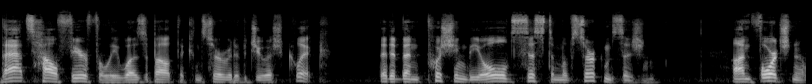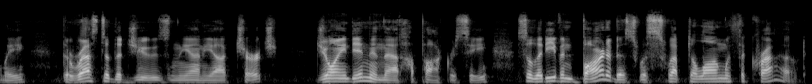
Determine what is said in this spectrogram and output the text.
That's how fearful he was about the conservative Jewish clique that had been pushing the old system of circumcision. Unfortunately, the rest of the Jews in the Antioch church joined in in that hypocrisy so that even Barnabas was swept along with the crowd.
